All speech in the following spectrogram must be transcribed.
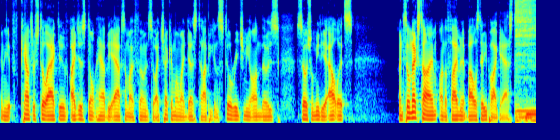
and the accounts are still active. I just don't have the apps on my phone, so I check them on my desktop. You can still reach me on those social media outlets. Until next time on the Five Minute Bible Study Podcast.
